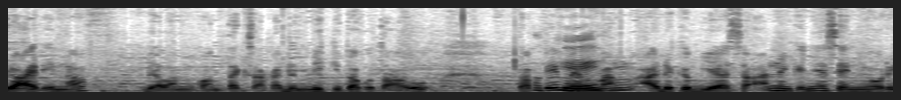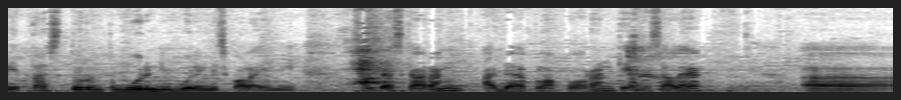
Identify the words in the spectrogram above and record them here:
bright enough dalam konteks akademik gitu aku tahu. Tapi memang ada kebiasaan yang kayaknya senioritas turun temurun di bullying di sekolah ini. Sampai sekarang ada pelaporan kayak misalnya eh,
